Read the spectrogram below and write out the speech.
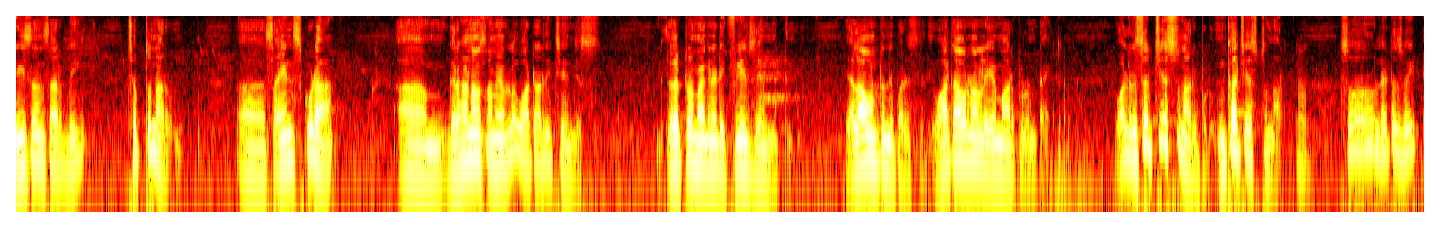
reasons are being చెప్తున్నారు. సైన్స్ కూడా గ్రహణం సమయంలో what are the changes electromagnetic fields ఏముంటుంది? ఎలా ఉంటుంది పరిస్థితి? వాతావరణంలో ఏ మార్పులు ఉంటాయి? వాళ్ళు రీసెర్చ్ చేస్తున్నారు ఇప్పుడు ఇంకా చేస్తున్నారు. సో లెట్ అస్ వెయిట్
